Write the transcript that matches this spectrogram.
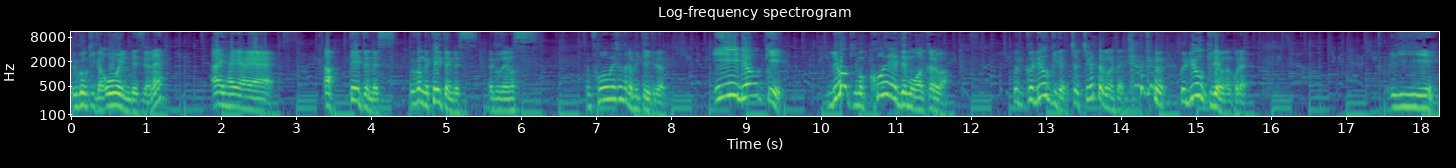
動きが多いんですよね。はいはいはいはい。あ、定点です。今回定点です。ありがとうございます。フォーメーションとか見ていくる。いい料金料金も声でもわかるわ。これ、これ料金で、ちょ、違ったらごめんなさい。ちょっと、これ料金だよな、これ。いい。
